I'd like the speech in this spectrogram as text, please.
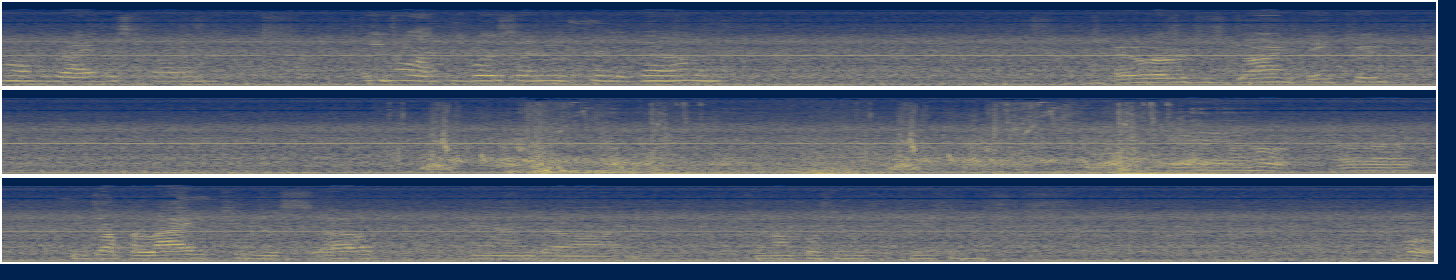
Oh, right, it's fun. You don't like his voice, I need to turn it down. Hey, whoever just joined, thank you. Yeah, I hope, uh, you drop a like and a sub and uh, turn on post notifications. Oh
